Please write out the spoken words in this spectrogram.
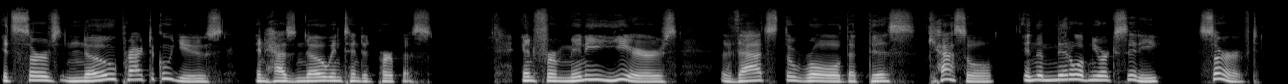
it serves no practical use and has no intended purpose. And for many years, that's the role that this castle in the middle of New York City served.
